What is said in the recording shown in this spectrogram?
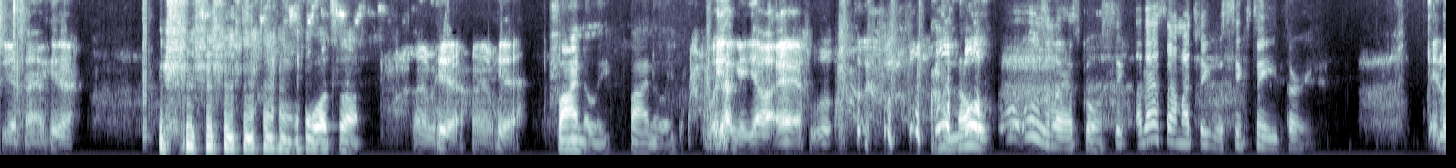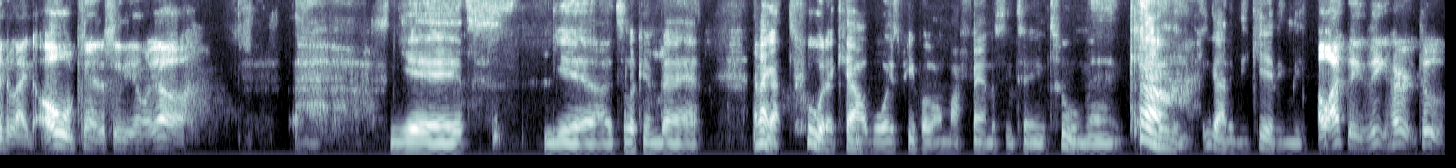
Yes, I'm here. What's up? I'm here. I'm here. Finally, finally. Well, y'all get y'all ass whooped. I know. What was the last score? Six, uh, last time I checked was 16 3. they looking like the old Kansas City on y'all. Yeah, it's yeah, it's looking bad. And I got two of the Cowboys people on my fantasy team too, man. God, you got to be kidding me. Oh, I think Zeke hurt too.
